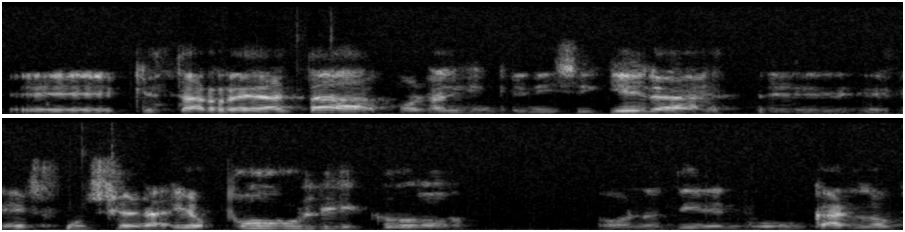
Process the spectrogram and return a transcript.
eh, que está redactada por alguien que ni siquiera este, es funcionario público o no tiene ningún cargo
